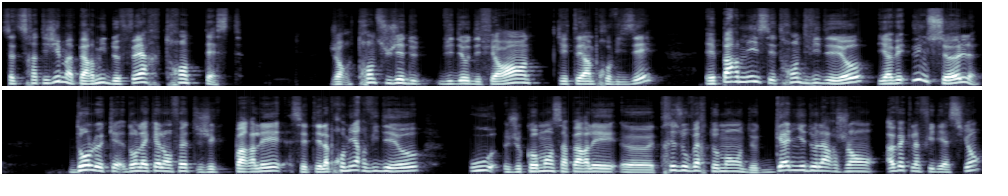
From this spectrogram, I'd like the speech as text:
cette stratégie m'a permis de faire 30 tests. Genre 30 sujets de vidéos différents qui étaient improvisés. Et parmi ces 30 vidéos, il y avait une seule dans, lequel- dans laquelle, en fait, j'ai parlé. C'était la première vidéo où je commence à parler euh, très ouvertement de gagner de l'argent avec l'affiliation.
